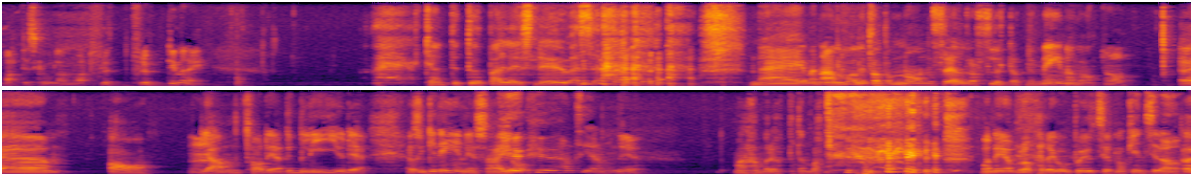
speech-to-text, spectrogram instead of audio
varit i skolan och varit flört, flörtig med dig. kan inte ta upp alla just nu alltså. Nej, men allvarligt talat. Om någon förälder har flörtat med mig någon gång. Ja. Ehm, ja, Mm. jag antar det. Det blir ju det. Alltså grejen är så här. Hur, Jag, hur hanterar man det? man hammar upp den bara. man är en bra pedagog på utsidan och insidan. Ja.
